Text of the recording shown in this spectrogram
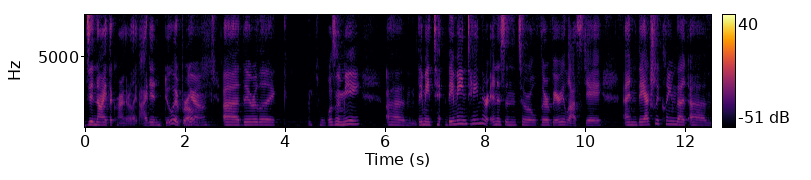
denied the crime. They're like, I didn't do it, bro. Yeah. Uh, they were like, "It wasn't me. Um, they maintain they maintained their innocence until their very last day, and they actually claimed that um,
